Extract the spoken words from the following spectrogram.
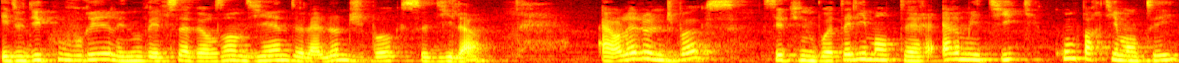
et de découvrir les nouvelles saveurs indiennes de la lunchbox d'Ila. Alors la lunchbox, c'est une boîte alimentaire hermétique, compartimentée,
